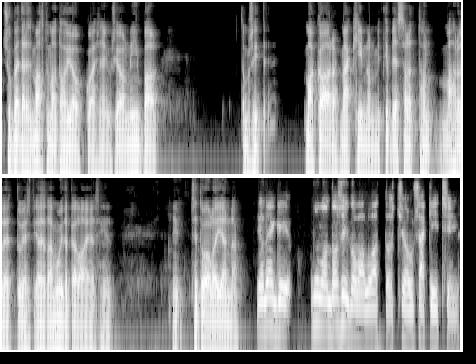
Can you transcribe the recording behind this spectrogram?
supertähdet mahtumaan tuohon joukkueeseen, kun siellä on niin paljon tommosia Makar, McKinnon, mitkä pitäisi saada tuohon mahdotettua ja jotain muita pelaajia siihen. Niin se tulee olla jännä. Jotenkin mulla on tosi kova luotto Joe Sakicin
